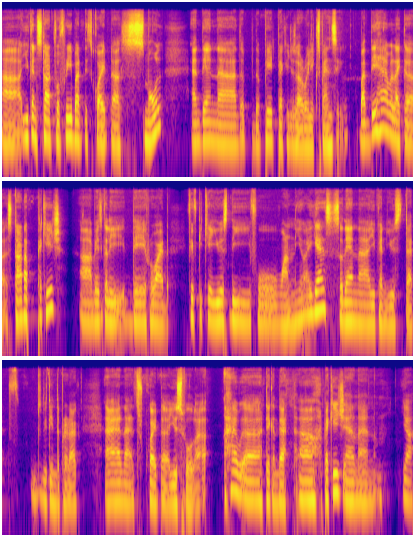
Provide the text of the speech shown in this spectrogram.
Uh, you can start for free but it's quite uh, small. And then uh, the the paid packages are really expensive. But they have like a startup package. Uh, basically they provide 50k usd for one year i guess. So then uh, you can use that within the product and it's quite uh, useful. I, I have uh, taken that uh, package and, and yeah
